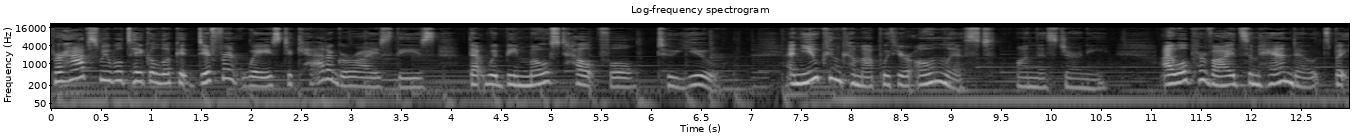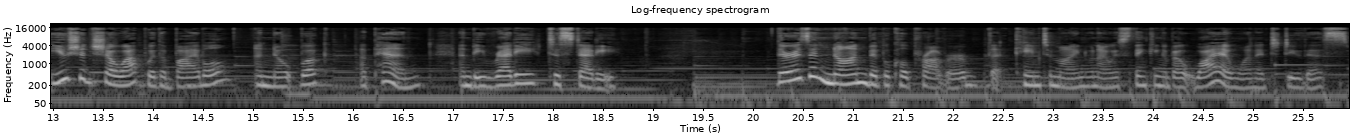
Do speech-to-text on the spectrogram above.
Perhaps we will take a look at different ways to categorize these that would be most helpful to you. And you can come up with your own list on this journey. I will provide some handouts, but you should show up with a Bible, a notebook, a pen, and be ready to study. There is a non biblical proverb that came to mind when I was thinking about why I wanted to do this.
